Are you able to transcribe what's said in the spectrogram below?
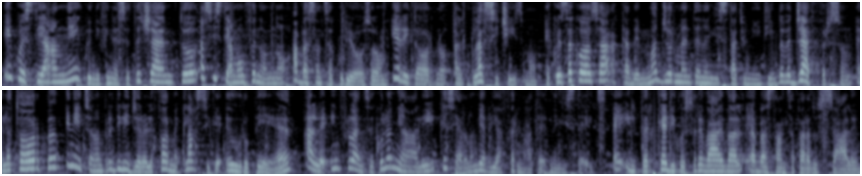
In questi anni, quindi fine Settecento, assistiamo a un fenomeno abbastanza curioso, il ritorno al classicismo. E questa cosa accade maggiormente negli Stati Uniti, dove Jefferson e la Torb iniziano a prediligere le forme classiche europee alle influenze coloniali che si erano via via affermate negli States. E il perché di questo revival è abbastanza paradossale.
